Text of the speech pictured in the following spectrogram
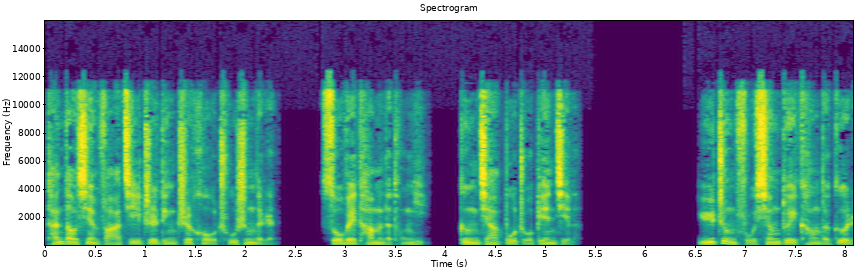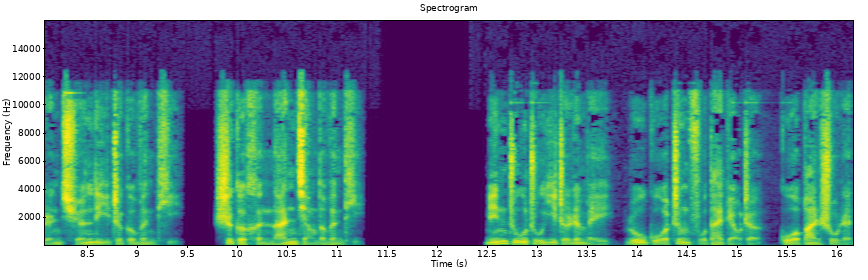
谈到宪法既制定之后出生的人，所谓他们的同意，更加不着边际了。与政府相对抗的个人权利这个问题，是个很难讲的问题。民主主义者认为，如果政府代表着过半数人，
